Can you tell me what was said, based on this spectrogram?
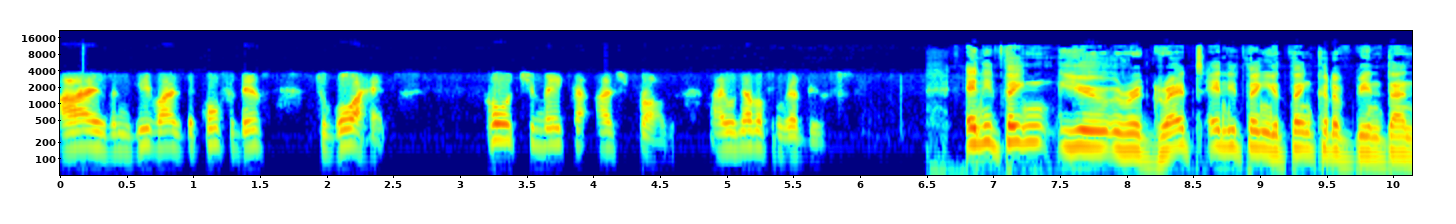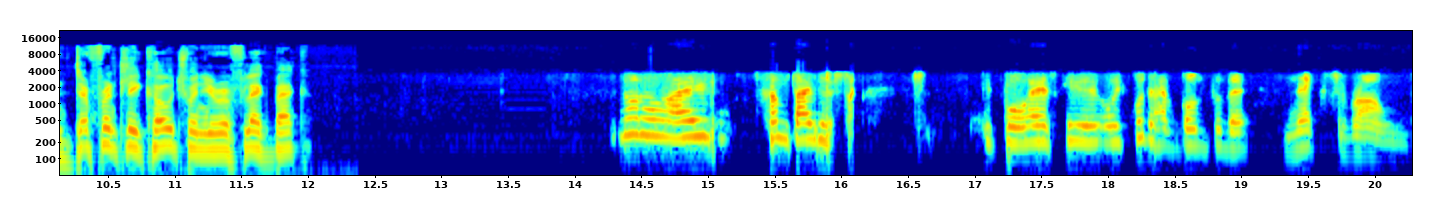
eyes, and give us the confidence to go ahead. Coach, make us proud. I will never forget this. Anything you regret? Anything you think could have been done differently, Coach, when you reflect back? No, no. I sometimes people ask you, we could have gone to the next round,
